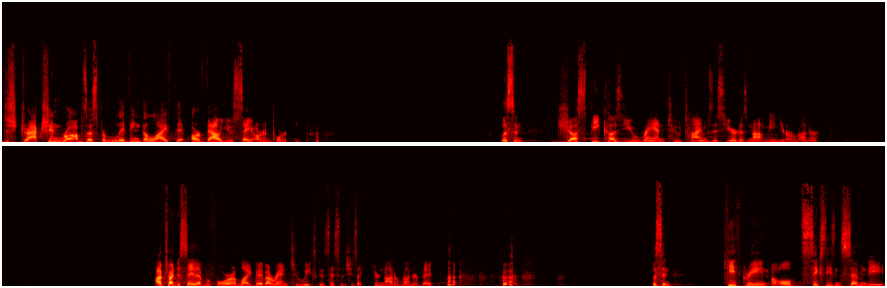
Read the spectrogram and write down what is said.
distraction robs us from living the life that our values say are important. Listen, just because you ran two times this year does not mean you're a runner. I've tried to say that before. I'm like, babe, I ran two weeks consistently. She's like, you're not a runner, babe. Listen, Keith Green, an old 60s and 70s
